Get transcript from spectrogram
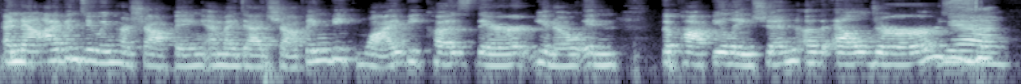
And now I've been doing her shopping and my dad's shopping. Be- why? Because they're, you know, in the population of elders. Yeah.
